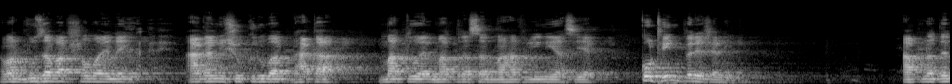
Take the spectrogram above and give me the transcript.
আমার বুঝাবার সময় নেই। আগামী শুক্রবার ঢাকা মাতুয়েল মাদ্রাসার মাহফিল নিয়ে আসি এক কঠিন পেরেশানি আপনাদের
